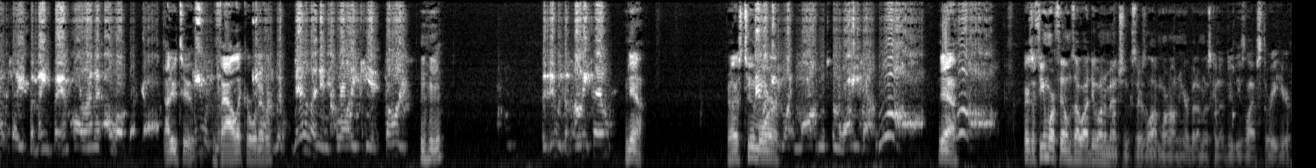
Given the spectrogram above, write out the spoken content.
that plays the main vampire in it, I love that guy. I do too. He was the- Valek or whatever. He was the villain in Karate Kid 3. Mm-hmm. The dude with the ponytail. Yeah. Now, there's two more. like mocking us from the He's like, "Whoa!" Yeah. There's a few more films I I do want to mention because there's a lot more on here, but I'm just going to do these last three here.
